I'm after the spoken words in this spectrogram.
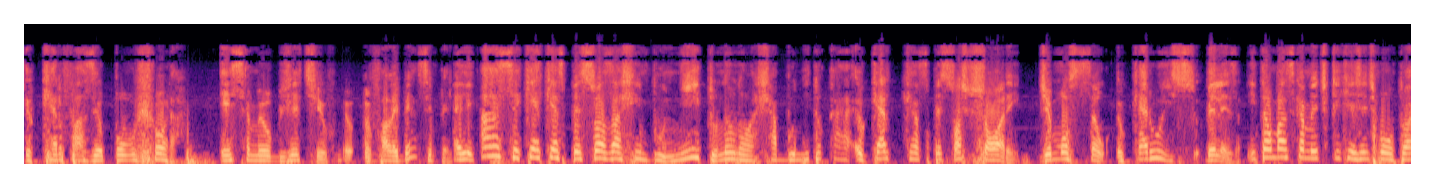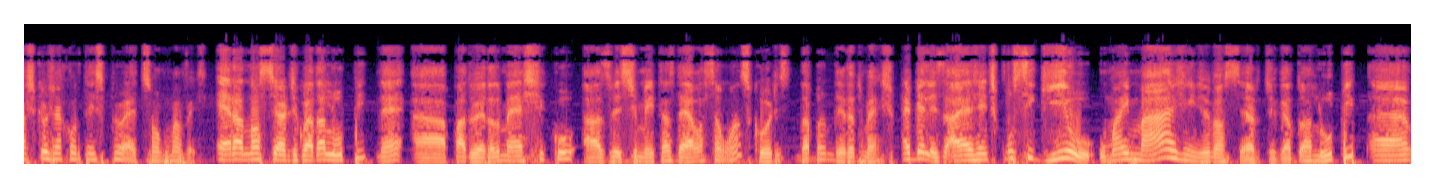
eu quero fazer o povo chorar. Esse é meu objetivo. Eu, eu falei bem assim pra ele. Ele, ah, você quer que as pessoas achem bonito? Não, não, achar bonito, cara. Eu quero que as pessoas chorem de emoção. Eu quero isso. Beleza. Então, basicamente, o que, que a gente montou? Acho que eu já contei isso pro Edson alguma vez. Era a Nossa Senhora de Guadalupe, né? A padroeira do México. As vestimentas dela são as cores da bandeira do México. Aí, beleza. Aí a gente conseguiu uma imagem de Nossa Senhora de Guadalupe, ah,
